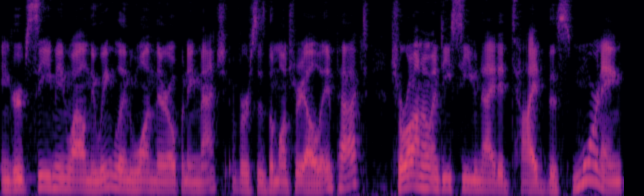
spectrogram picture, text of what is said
In Group C, meanwhile, New England won their opening match versus the Montreal Impact. Toronto and DC United tied this morning,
